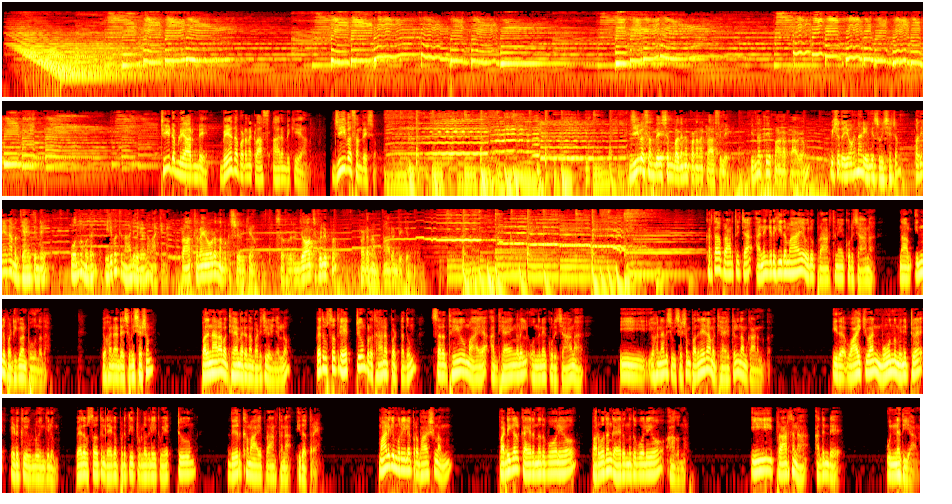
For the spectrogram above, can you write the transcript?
ടി ഡബ്ല്യു ആറിന്റെ വേദപഠന ക്ലാസ് ആരംഭിക്കുകയാണ്. ജീവ സന്ദേശം ജീവ സന്ദേശം വചന പഠന ക്ലാസ്സിലെ ഇന്നത്തെ പാഠഭാഗം വിശുദ്ധ യോഹന്നാൻ എഴുതിയ സുവിശേഷം പതിനേഴാം അധ്യായത്തിന്റെ ഒന്നു മുതൽ ഇരുപത്തിനാല് വരെയുള്ള വാക്യങ്ങൾ. പ്രാർത്ഥനയോടെ നമുക്ക് ശ്രമിക്കാം സഹോദരൻ ജോർജ് ഫിലിപ്പ് പഠനം ആരംഭിക്കുന്നു. കർത്താവ് പ്രാർത്ഥിച്ച അനുഗ്രഹീതമായ ഒരു പ്രാർത്ഥനയെക്കുറിച്ചാണ് നാം ഇന്ന് പഠിക്കുവാൻ പോകുന്നത്. യോഹനാന്റെ സുവിശേഷം പതിനാറാം അധ്യായം വരെ നാം പഠിച്ചു കഴിഞ്ഞല്ലോ. വേദപുസ്തകത്തിലെ ഏറ്റവും പ്രധാനപ്പെട്ടതും ശ്രദ്ധേയവുമായ അധ്യായങ്ങളിൽ ഒന്നിനെക്കുറിച്ചാണ് ഈ യോഹനാന്റെ സുവിശേഷം പതിനേഴാം അധ്യായത്തിൽ നാം കാണുന്നത്. ഇത് വായിക്കുവാൻ മൂന്ന് മിനിറ്റ് എടുക്കുകയുള്ളൂ എങ്കിലും വേദപുസ്തകത്തിൽ രേഖപ്പെടുത്തിയിട്ടുള്ളതിലേക്കും ഏറ്റവും ദീർഘമായ പ്രാർത്ഥന ഇതത്രേ. മാളികമുറിയിലെ പ്രഭാഷണം പടികൾ കയറുന്നതുപോലെയോ പർവതം കയറുന്നതുപോലെയോ ആകുന്നു. ഈ പ്രാർത്ഥന അതിന്റെ ഉന്നതിയാണ്.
